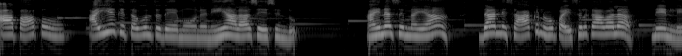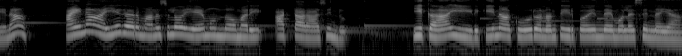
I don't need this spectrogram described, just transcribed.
ఆ పాపం అయ్యకి తగులుతుందేమోనని అలా చేసిండు. అయినా సిన్నయ్య దాన్ని సాకను పైసలు కావాలా? నేను లేనా? అయినా అయ్యగారి మనసులో ఏముందో మరి అట్టా రాసిండు. ఇక ఈడికి నాకు రుణం తీరిపోయిందేమోలే సిన్నయ్య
